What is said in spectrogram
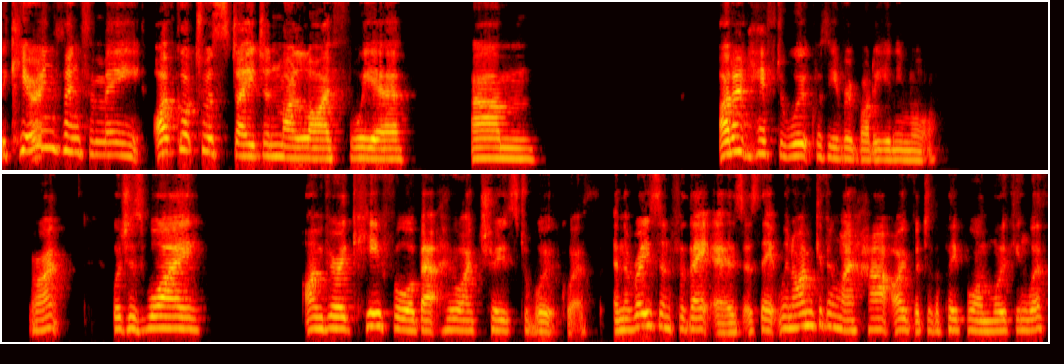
the caring thing for me, I've got to a stage in my life where um, I don't have to work with everybody anymore. Right? Which is why I'm very careful about who I choose to work with. And the reason for that is, is that when I'm giving my heart over to the people I'm working with,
